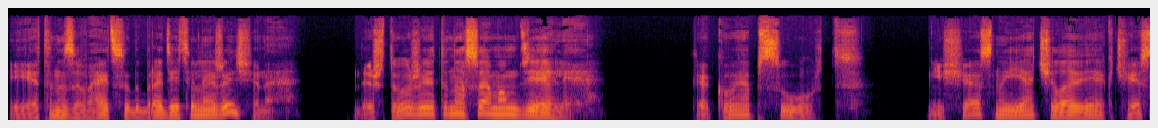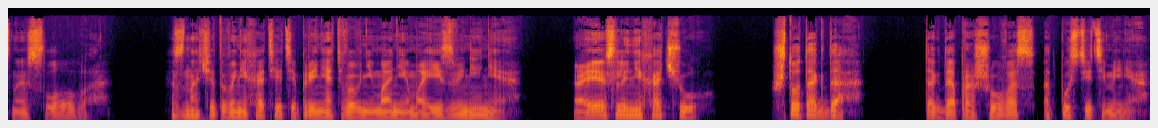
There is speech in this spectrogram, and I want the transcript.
И это называется добродетельная женщина. Да что же это на самом деле? Какой абсурд. Несчастный я человек, честное слово. Значит, вы не хотите принять во внимание мои извинения? А если не хочу? Что тогда? Тогда прошу вас, отпустите меня.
